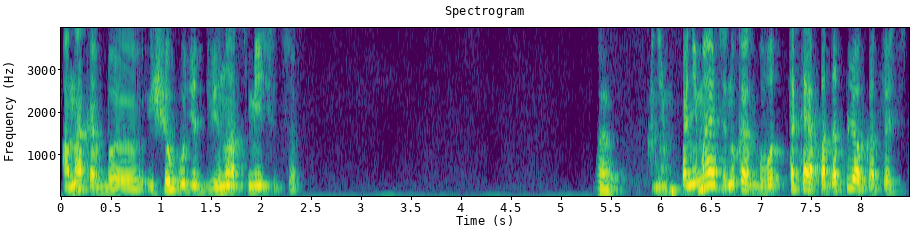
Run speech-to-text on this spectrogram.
она как бы еще будет 12 месяцев. Да. Понимаете? Ну, как бы вот такая подоплека, то есть,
